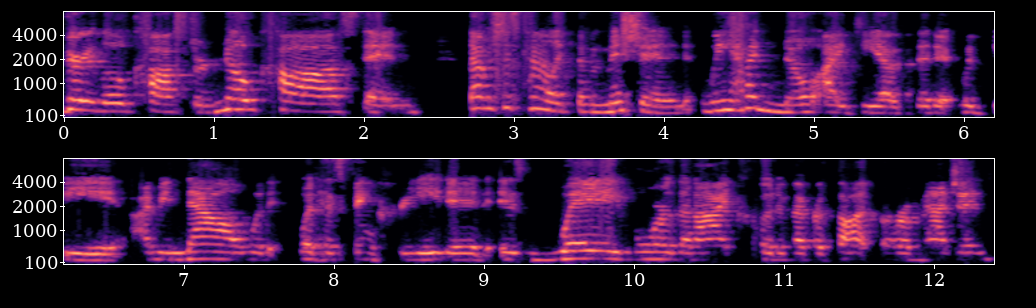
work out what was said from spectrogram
very low cost or no cost. And that was just kind of like the mission. We had no idea that it would be. I mean, now what, it, what has been created is way more than I could have ever thought or imagined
